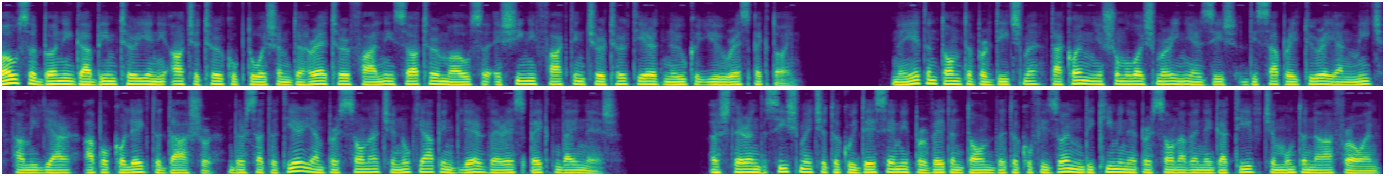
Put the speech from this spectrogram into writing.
Mos e bëni gabim të jeni aq të kuptueshëm dhe të falni sa të mos e shihni faktin që të tjerët nuk ju respektojnë. Në jetën tonë të përditshme, takojmë një shumëllojshmëri njerëzish, disa prej tyre janë miq, familjarë, apo kolegë të dashur, ndërsa të tjerë janë persona që nuk japin vlerë dhe respekt ndaj nesh. Është e rëndësishme që të kujdesemi për veten tonë dhe të kufizojmë ndikimin e personave negativë që mund të na afrohen,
